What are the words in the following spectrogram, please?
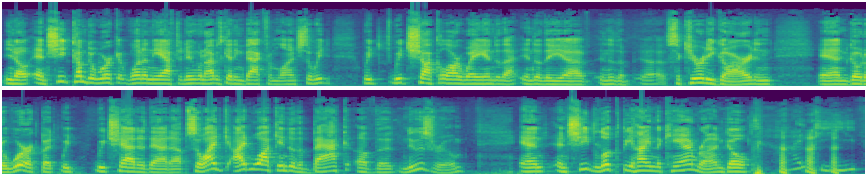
you know, and she'd come to work at one in the afternoon when I was getting back from lunch. So we'd we'd, we'd chuckle our way into the into the uh, into the uh, security guard and and go to work. But we we chatted that up. So I'd I'd walk into the back of the newsroom, and and she'd look behind the camera and go, "Hi, Keith."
